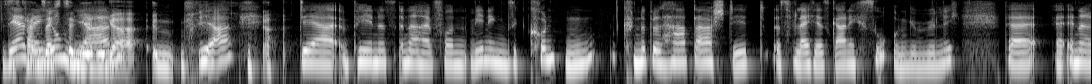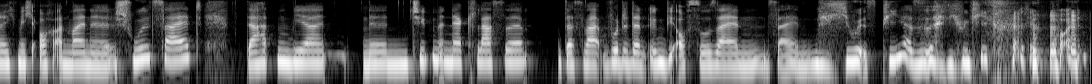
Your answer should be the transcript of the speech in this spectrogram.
sehr, das sehr jungen Jahren, in, ja, ja, der Penis innerhalb von wenigen Sekunden knüppelhart dasteht, ist vielleicht jetzt gar nicht so ungewöhnlich. Da erinnere ich mich auch an meine Schulzeit. Da hatten wir einen Typen in der Klasse, das war, wurde dann irgendwie auch so sein, sein USP, also sein Unique Selling Point.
